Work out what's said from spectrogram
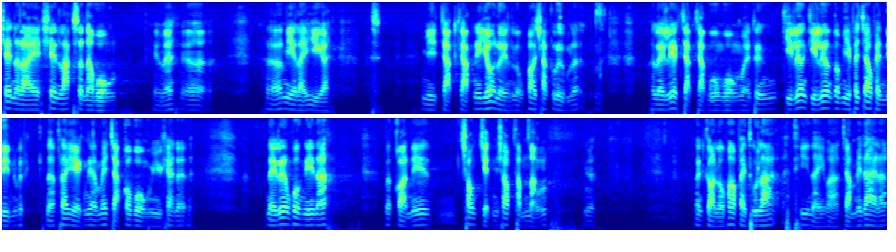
เช่นอะไร เช่นลักษณะวงเห็นไหมแล้วมีอะไรอีกอะมีจักจักนี่เยอะเลย หลวงพ่อชักลืมแล้วเลยเรียกจักจักวงวงหมายถึงกี่เรื่องกี่เรื่องก็มีพระเจ้าแผ่นดินนะพระเอกเนี่ยไม่จักก็วงมีอยู่แค่นั้นในเรื่องพวกนี้นะ เมื่อก่อนนี้ช่องเจ็ดชอบทำหนังมันก่อนหลวงพ่อไปธุระที่ไหนวะจำไม่ได้แล้ว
